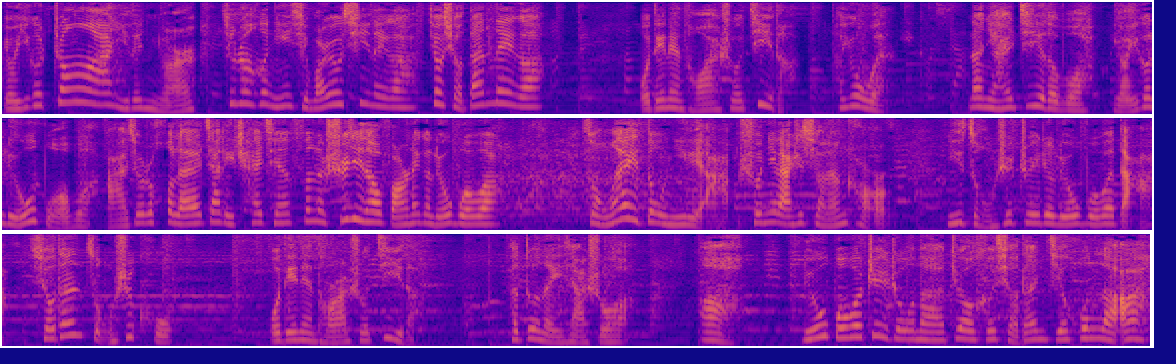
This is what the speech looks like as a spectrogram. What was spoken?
有一个张阿姨的女儿，经常和你一起玩游戏，那个叫小丹那个。我点点头啊，说记得。他又问，那你还记得不？有一个刘伯伯啊，就是后来家里拆迁分了十几套房那个刘伯伯，总爱逗你俩，说你俩是小两口，你总是追着刘伯伯打，小丹总是哭。我点点头啊，说记得。他顿了一下说。啊，刘伯伯这周呢就要和小丹结婚了啊！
